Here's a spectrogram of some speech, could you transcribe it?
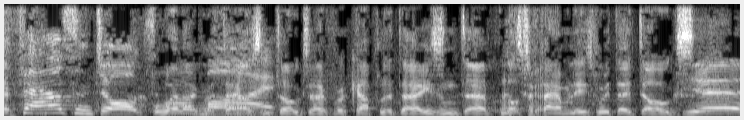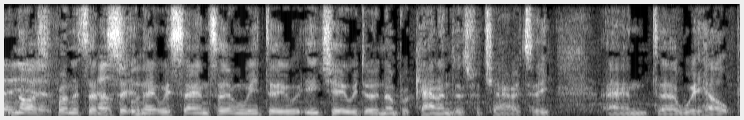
A thousand dogs. Well oh over my. a thousand dogs over a couple of days, and lots great. of families with their dogs. Yeah, nice yeah. front and centre sitting sweet. there with Santa. And we do each year we do a number of calendars for charity, and we help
